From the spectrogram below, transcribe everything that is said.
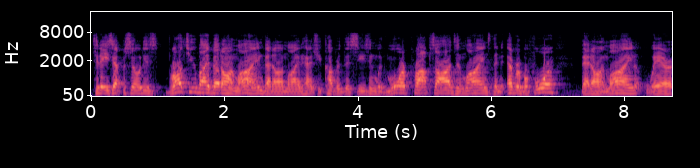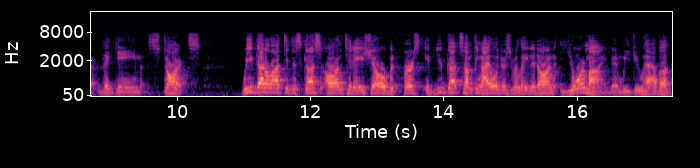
Today's episode is brought to you by Bet Online. Bet Online has you covered this season with more props, odds, and lines than ever before. Bet Online, where the game starts. We've got a lot to discuss on today's show, but first, if you've got something Islanders related on your mind, and we do have a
